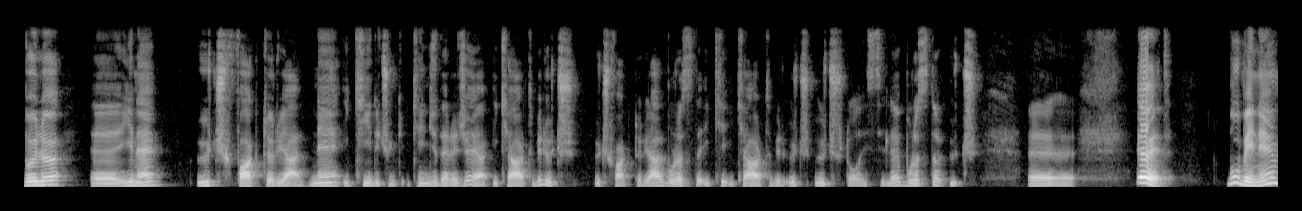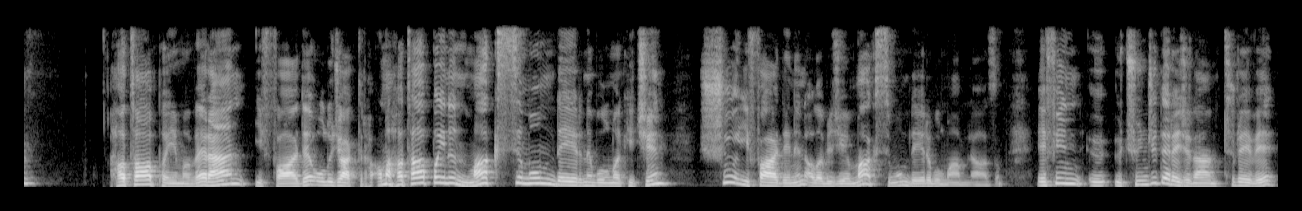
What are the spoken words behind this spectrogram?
Bölü e, yine 3 faktöriyel. N 2 idi çünkü ikinci derece ya. 2 artı 1 3. 3 faktöriyel. Burası da 2. 2 artı 1 3. 3 dolayısıyla. Burası da 3. Ee, evet. Bu benim hata payımı veren ifade olacaktır. Ama hata payının maksimum değerini bulmak için şu ifadenin alabileceği maksimum değeri bulmam lazım. F'in 3. dereceden türevi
